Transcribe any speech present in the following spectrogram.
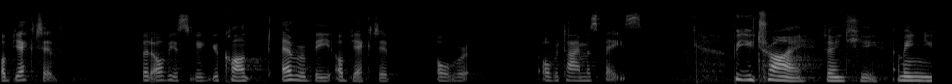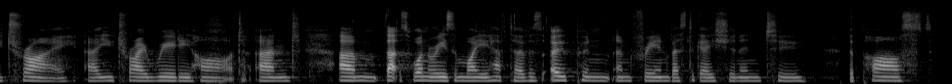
objective. But obviously, you can't ever be objective over, over time and space. But you try, don't you? I mean, you try. Uh, you try really hard. And um, that's one reason why you have to have as open and free investigation into the past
